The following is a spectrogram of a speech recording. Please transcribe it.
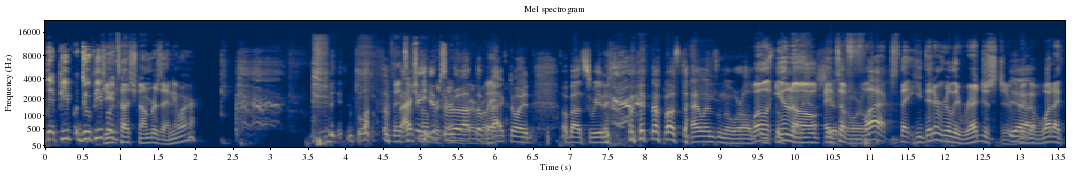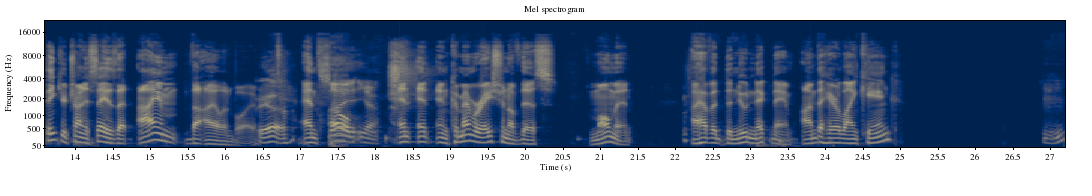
did people do people? Do you touch numbers anywhere? Love the They fact that you threw out the everywhere, factoid about Sweden having the most islands in the world. Well, the you know, it's a in world. flex that he didn't really register. Yeah. Because what I think you're trying to say is that I'm the island boy. Yeah. And so, I- yeah. and, and in commemoration of this moment, I have a, the new nickname. I'm the hairline king. Mm-hmm.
